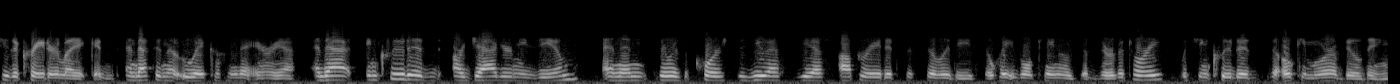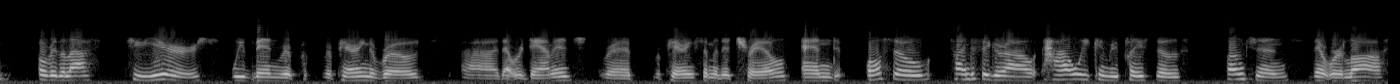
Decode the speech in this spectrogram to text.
to the crater lake, and, and that's in the Uekahuna area. And that included our Jaggar Museum, and then there was, of course, the USGS operated facilities, the Hawaii Volcanoes Observatory, which included the Okamura building. Over the last two years, we've been rep- repairing the roads uh, that were damaged, re- repairing some of the trails, and also trying to figure out how we can replace those functions that were lost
